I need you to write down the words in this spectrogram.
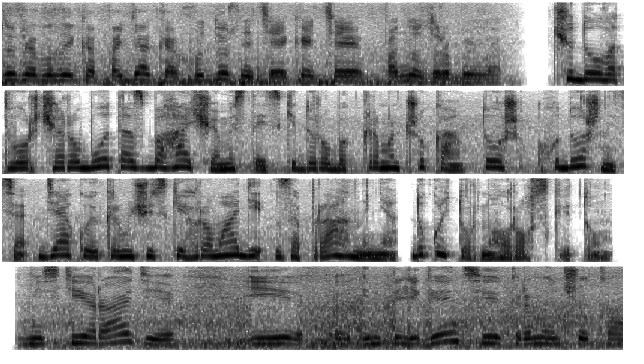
дуже велика подяка художниці, яка це пано зробила. Чудова творча робота збагачує мистецький доробок Кременчука. Тож художниця дякує Кременчуцькій громаді за прагнення до культурного розквіту. міській раді і е, інтелігенції Кременчука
